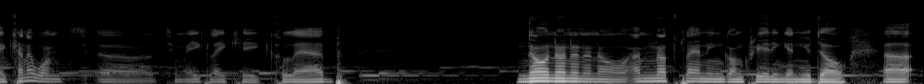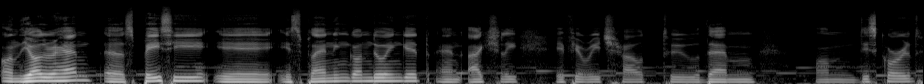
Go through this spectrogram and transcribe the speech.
I kind of want uh, to make like a collab. No, no, no, no, no. I'm not planning on creating a new DAW. Uh, on the other hand, uh, Spacey i- is planning on doing it, and actually, if you reach out to them on Discord,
